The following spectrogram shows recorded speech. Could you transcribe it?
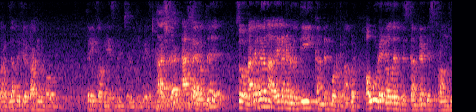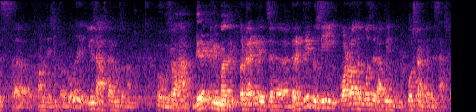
for example, if you're talking about pray for Mason சொல்லி நீ பேசுறீங்க. Hashtag. Hashtag வந்து so நிறைய பேர் வந்து அதே கண்டென்ட் பற்றி கண்டென்ட் போட்டுருக்கலாம். But how would I know that this content is from this conversation சொல்லும்போது யூஸ் ஹேஷ்டாக்னு சொன்னாங்க. directory மாதிரி. directory to see what are all the posts that have been posted under this hashtag.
